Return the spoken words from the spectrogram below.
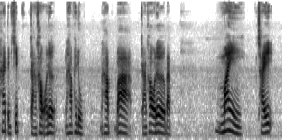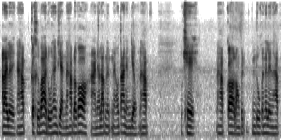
ให้เป็นคลิปการเข้าออเดอร์นะครับ ให้ดูนะครับว่าการเข้าออเดอร์แบบไม่ใช้อะไรเลยนะครับ ก็คือว่าดูแท่งเทียนนะครับ แล้วก็หาแนวรับแนวต้านอย่างเดียวนะครับ โอเคนะครับ ก็ลองไปดูกันได้เลยนะครับ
